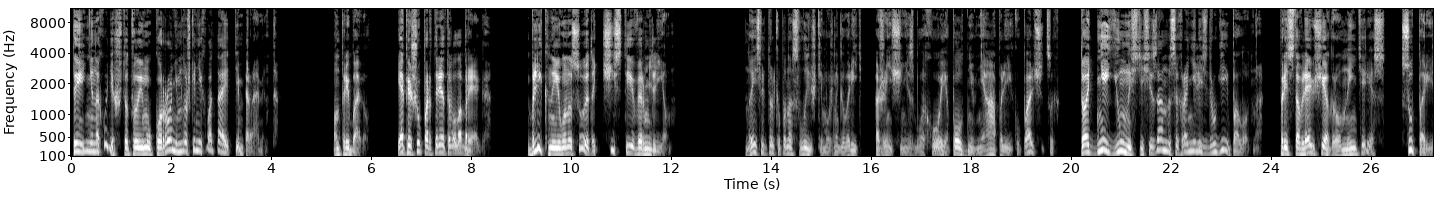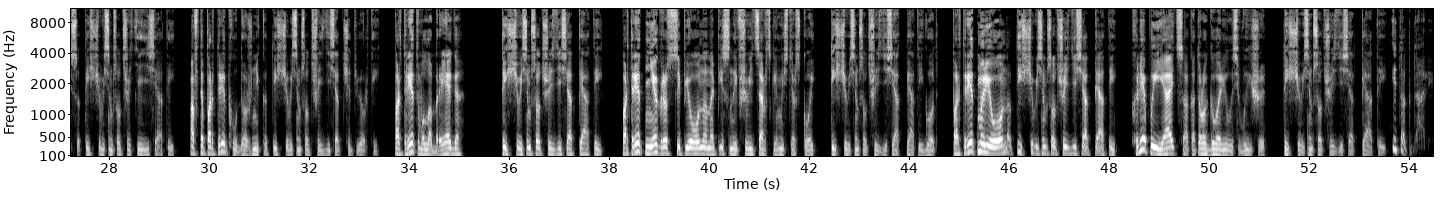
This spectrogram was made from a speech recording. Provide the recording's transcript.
«Ты не находишь, что твоему Коро немножко не хватает темперамента?» Он прибавил, «Я пишу портреты Валабрега. Блик на его носу — это чистый вермильон». Но если только понаслышке можно говорить о женщине с блохой, о полдне в Неаполе и купальщицах, то от дней юности Сезанна сохранились другие полотна, представляющие огромный интерес. Суд Париса, 1860, автопортрет художника, 1864, портрет Валабрега, 1865, портрет негра Сципиона, написанный в швейцарской мастерской, 1865 год, портрет Мариона, 1865, хлеб и яйца, о которых говорилось выше, 1865 и так далее.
